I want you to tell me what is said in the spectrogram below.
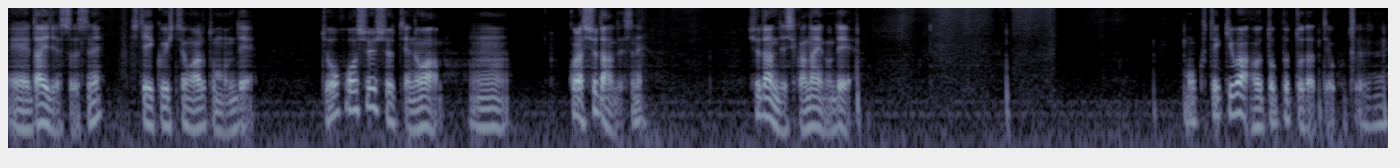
えー、ダイジェストですねしていく必要があると思うんで情報収集っていうのは、うん、これは手段ですね手段でしかないので目的はアウトプットだっていうことですね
